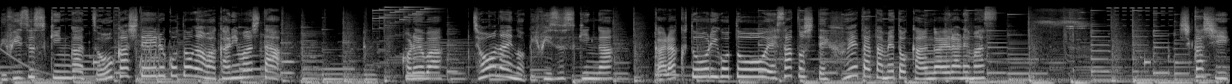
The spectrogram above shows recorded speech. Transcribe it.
ビフィズス菌が増加していることが分かりました。これは腸内のビフィズス菌がガラクトオリゴ糖を餌として増えたためと考えられます。しかし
